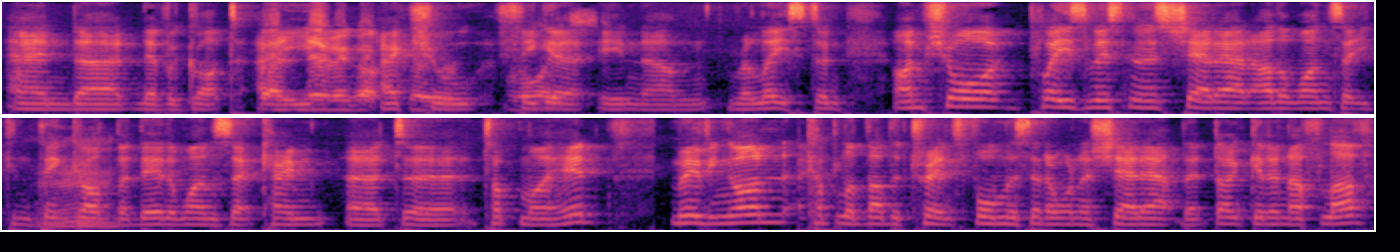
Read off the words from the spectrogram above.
and uh, never got But a never got actual figure release. in um, released. And I'm sure, please, listeners, shout out other ones that you can think of, but they're the ones that came uh, to top of my head. Moving on, a couple of other Transformers that I want to shout out that don't get enough love.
